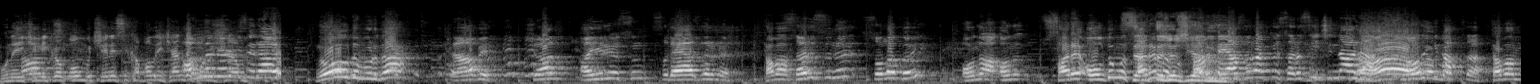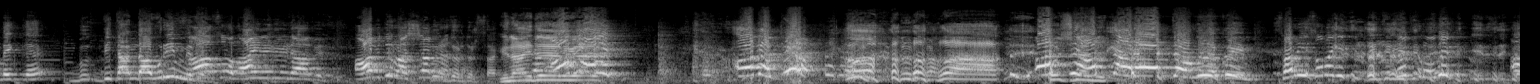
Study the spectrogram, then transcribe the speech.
Buna iki mikrofon bu çenesi kapalıyken de Anlamıyorum seni abi. Ne oldu burada? Ya abi şu an ayırıyorsun beyazlarını. Tamam. Sarısını sola koy. Onu onu sarı oldu mu? Sarı mı bu? hoş Sarı geldin. Beyazları akıyor sarısı içinde hala. Aa, Soldaki kapta. Tamam bekle. Bu, bir tane daha vurayım mı? Sağ sol aynen öyle abi. Abi dur aşağı Dur biraz. dur dur sakin. Günaydın. Abi günaydın. Abi akıyor. Hoş geldin. Yarattı amına koyayım. Sarıyı sola getir. Getir getir dök.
